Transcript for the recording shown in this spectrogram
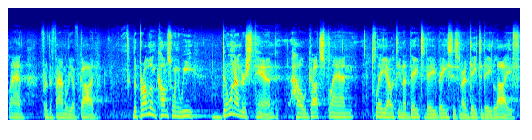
plan for the family of God. The problem comes when we don't understand how God's plan play out in a day-to-day basis in our day-to-day life.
